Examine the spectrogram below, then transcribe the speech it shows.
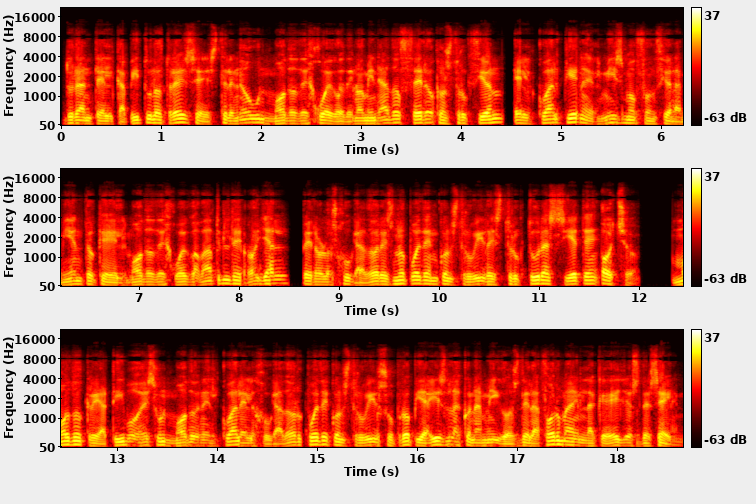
Durante el capítulo 3 se estrenó un modo de juego denominado Cero Construcción, el cual tiene el mismo funcionamiento que el modo de juego Battle de Royal, pero los jugadores no pueden construir estructuras 7-8. Modo creativo es un modo en el cual el jugador puede construir su propia isla con amigos de la forma en la que ellos deseen.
